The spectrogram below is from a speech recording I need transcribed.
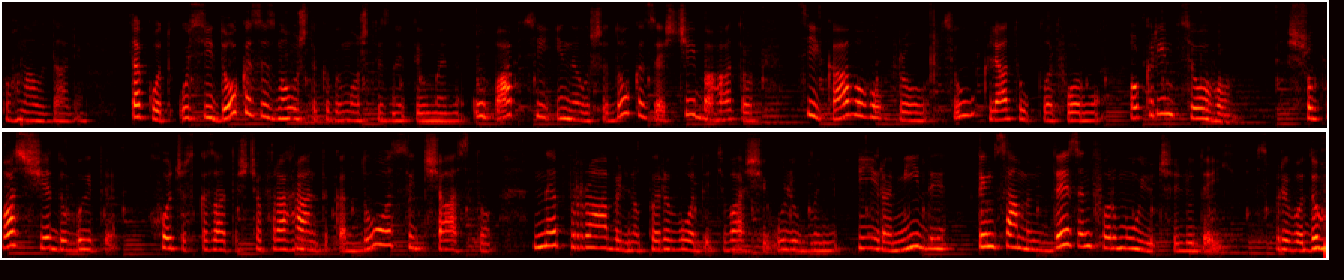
Погнали далі. Так от, усі докази, знову ж таки, ви можете знайти у мене у папці, і не лише докази, а ще й багато цікавого про цю кляту платформу. Окрім цього, щоб вас ще добити, хочу сказати, що фрагрантика досить часто неправильно переводить ваші улюблені піраміди, тим самим дезінформуючи людей з приводу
